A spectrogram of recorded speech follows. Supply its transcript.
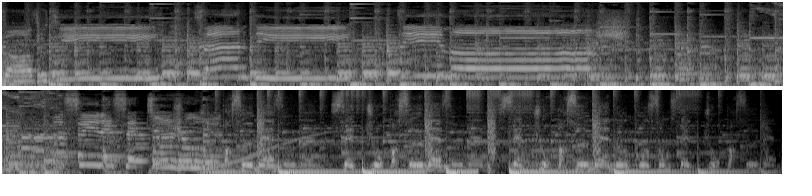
vendredi, samedi, dimanche. Voici les sept jours. Par semaine, 7 jours par semaine, 7 jours par semaine, on consomme 7 jours par semaine.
